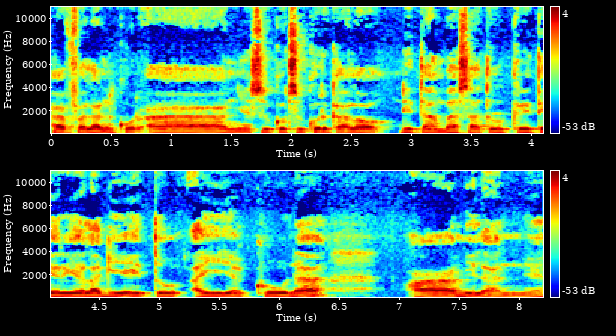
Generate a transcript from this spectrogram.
hafalan Quran. Ya syukur-syukur kalau ditambah satu kriteria lagi yaitu ayyakuna amilan ya.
